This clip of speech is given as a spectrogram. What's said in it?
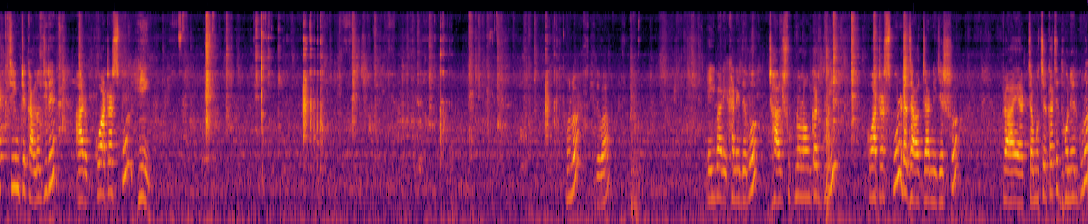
এক চিমটে কালো জিরে আর কোয়ার্টার স্পুন হিং। হলো দেওয়া। এইবার এখানে দেব ঝাল শুকনো লঙ্কার গুঁড়ি কোয়ার্টার স্পুন এটা যা যার নিজস্ব। প্রায় এক চামচের কাছে ধনের গুঁড়ো,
